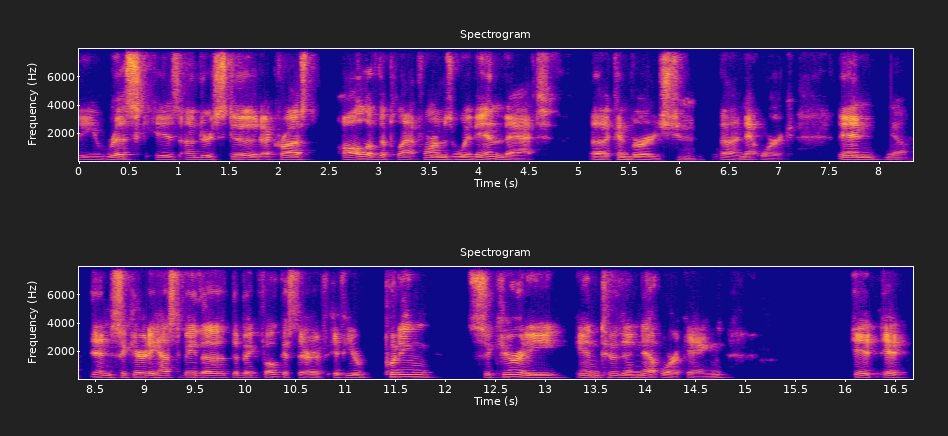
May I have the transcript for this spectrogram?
the risk is understood across all of the platforms within that uh, converged mm-hmm. uh, network. And yeah. and security has to be the the big focus there. If, if you're putting security into the networking it it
